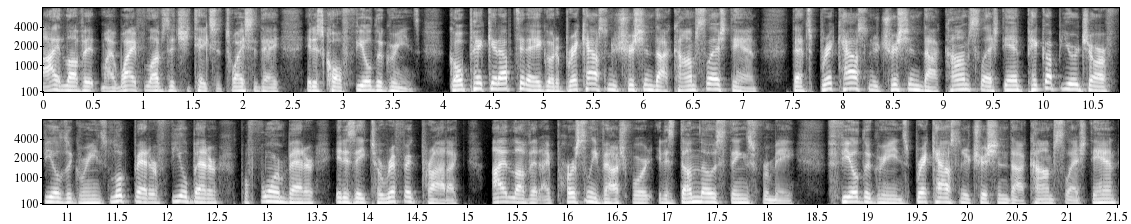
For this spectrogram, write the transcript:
I love it. My wife loves it. She takes it twice a day. It is called Field of Greens. Go pick it up today. Go to brickhousenutrition.com slash Dan. That's brickhousenutrition.com slash Dan. Pick up your jar of Field of Greens. Look better, feel better, perform better. It is a terrific product. I love it. I personally vouch for it. It has done those things for me. Field of Greens, brickhousenutrition.com slash Dan.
